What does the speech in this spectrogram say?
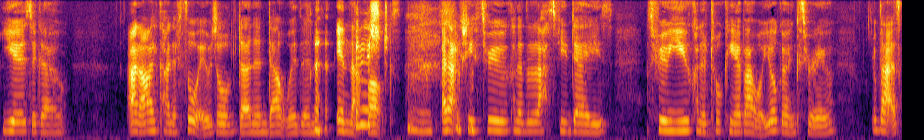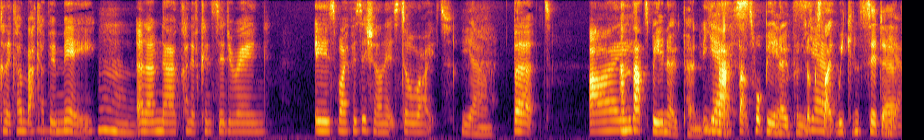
years ago. And I kind of thought it was all done and dealt with and in that box. And actually, through kind of the last few days, through you kind of talking about what you're going through, that has kind of come back up in me. Hmm. And I'm now kind of considering is my position on it still right? Yeah. But I. And that's being open. Yes. That, that's what being Yes. open looks Yeah. like. We consider Yeah.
